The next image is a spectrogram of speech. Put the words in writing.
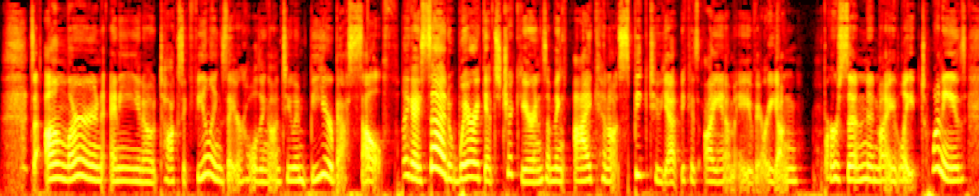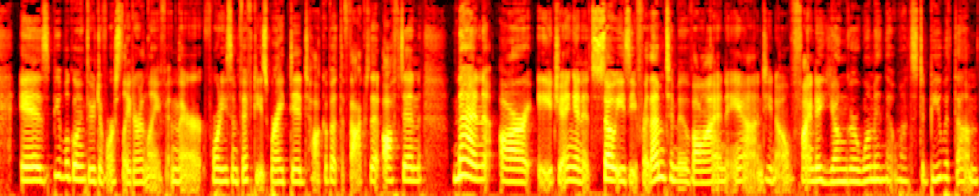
to unlearn any, you know, toxic feelings that you're holding on to and be your best self. Like I said, where it gets trickier and something I cannot speak to yet because I am a very young person in my late 20s is people going through divorce later in life in their 40s and 50s, where I did talk about the fact that often men are aging and it's so easy for them to move on and, you know, find a younger woman that wants to be with them.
